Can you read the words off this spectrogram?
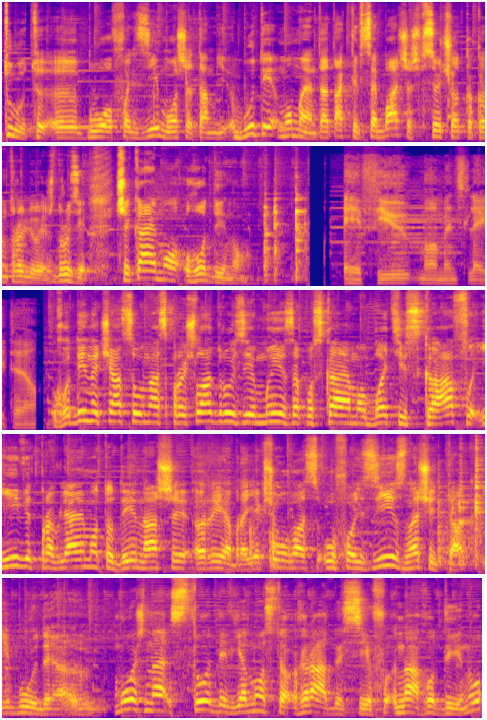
тут, е, бо фользі може там бути момент. А так ти все бачиш, все чітко контролюєш. Друзі, чекаємо годину. A few moments later. Година часу у нас пройшла, друзі. Ми запускаємо батіскаф і відправляємо туди наші ребра. Якщо у вас у фользі, значить так і буде. Можна 190 градусів на годину,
